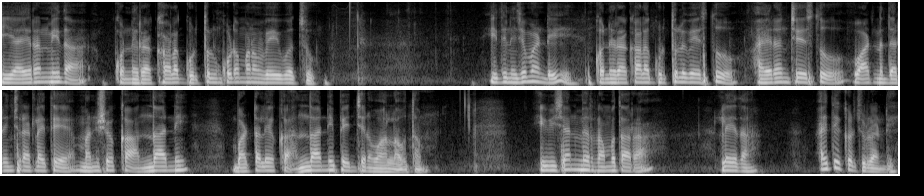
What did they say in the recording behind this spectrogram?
ఈ ఐరన్ మీద కొన్ని రకాల గుర్తులను కూడా మనం వేయవచ్చు. ఇది నిజమండి. కొన్ని రకాల గుర్తులు వేస్తూ ఐరన్ చేస్తూ వాటిని ధరించినట్లయితే మనిషి యొక్క అందాన్ని బట్టల యొక్క అందాన్ని పెంచిన వాళ్ళు అవుతాం ఈ విషయాన్ని మీరు నమ్ముతారా? లేదా? అయితే ఇక్కడ చూడండి.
